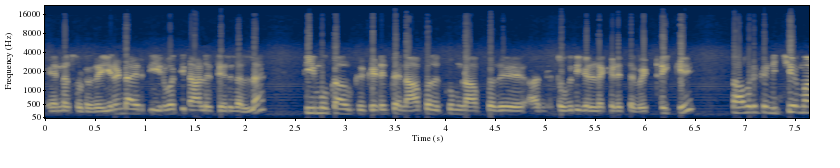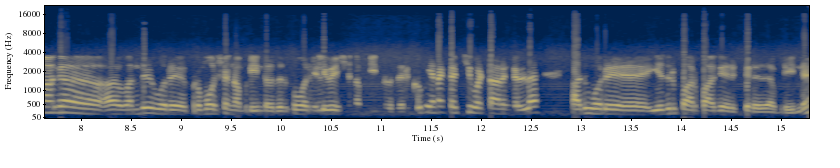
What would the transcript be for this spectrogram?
என்ன சொல்றது? இரண்டாயிரத்தி இருபத்தி நாலு தேர்தல்ல திமுகவுக்கு கிடைத்த நாற்பதுக்கும் நாற்பது அந்த தொகுதிகளில் கிடைத்த வெற்றிக்கு அவருக்கு நிச்சயமாக வந்து ஒரு ப்ரொமோஷன் அப்படின்றது இருக்கும் ஒரு எலிவேஷன் அப்படின்றது இருக்கும். ஏன்னா கட்சி வட்டாரங்கள்ல அது ஒரு எதிர்பார்ப்பாக இருக்கிறது அப்படின்னு.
